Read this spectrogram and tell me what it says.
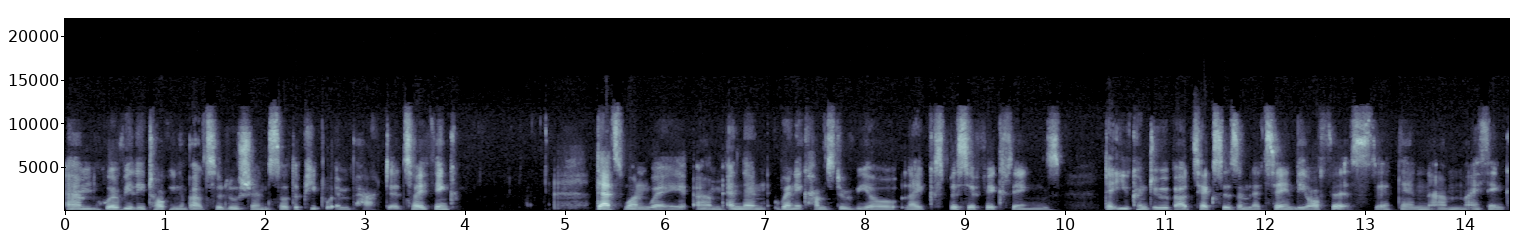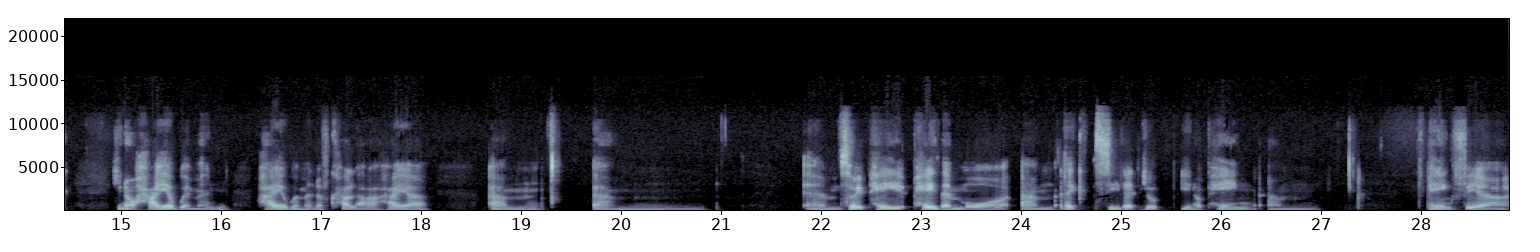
um, who are really talking about solutions so the people impacted. So i think that's one way um, and then when it comes to real like specific things that you can do about sexism let's say in the office then um, i think you know hire women hire women of color hire um, um, um, sorry pay pay them more um, like see that you're you know paying paying fair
